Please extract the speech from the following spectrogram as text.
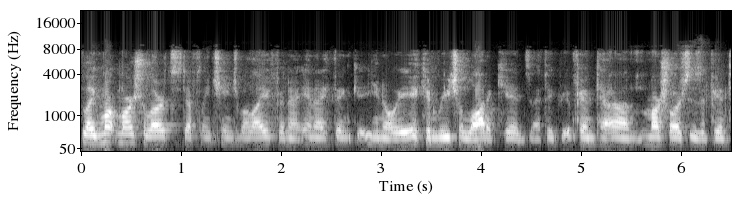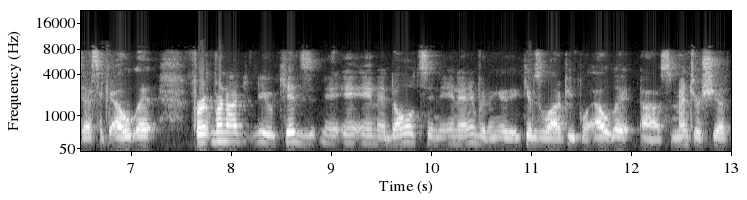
like mar- martial arts definitely changed my life, and I, and I think you know it can reach a lot of kids. I think fanta- um, martial arts is a fantastic outlet for, for not you know kids and, adults and, and everything. It gives a lot of people outlet, uh, some mentorship,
